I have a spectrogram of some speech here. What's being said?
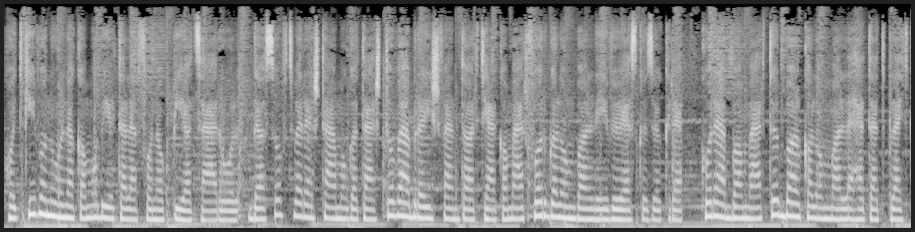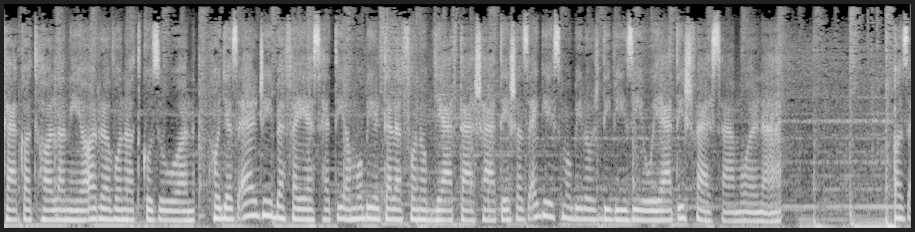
hogy kivonulnak a mobiltelefonok piacáról, de a szoftveres támogatást továbbra is fenntartják a már forgalomban lévő eszközökre. Korábban már több alkalommal lehetett plegykákat hallani arra vonatkozóan, hogy az LG befejezheti a mobiltelefonok gyártását és az egész mobilos divízióját is felszámolná. Az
